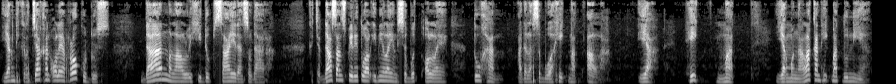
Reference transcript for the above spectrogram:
yang dikerjakan oleh Roh Kudus dan melalui hidup saya dan saudara. Kecerdasan spiritual inilah yang disebut oleh Tuhan adalah sebuah hikmat Allah. Ya, hikmat yang mengalahkan hikmat dunia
